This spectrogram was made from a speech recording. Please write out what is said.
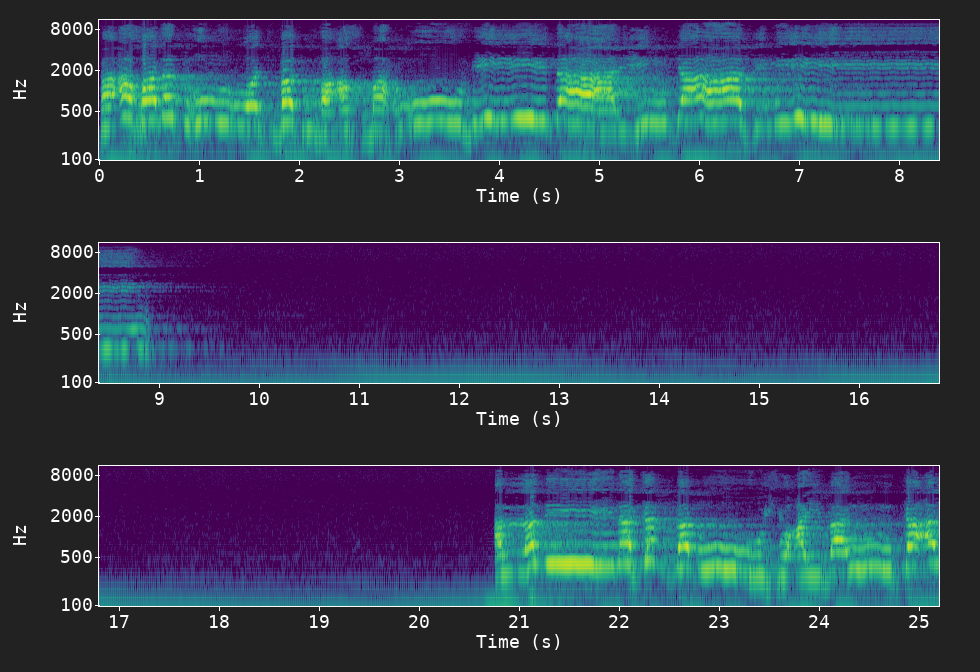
فأخذتهم الرجبة فأصبحوا في دارهم جاثمين. الذين كذبوا شعيبا كأن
